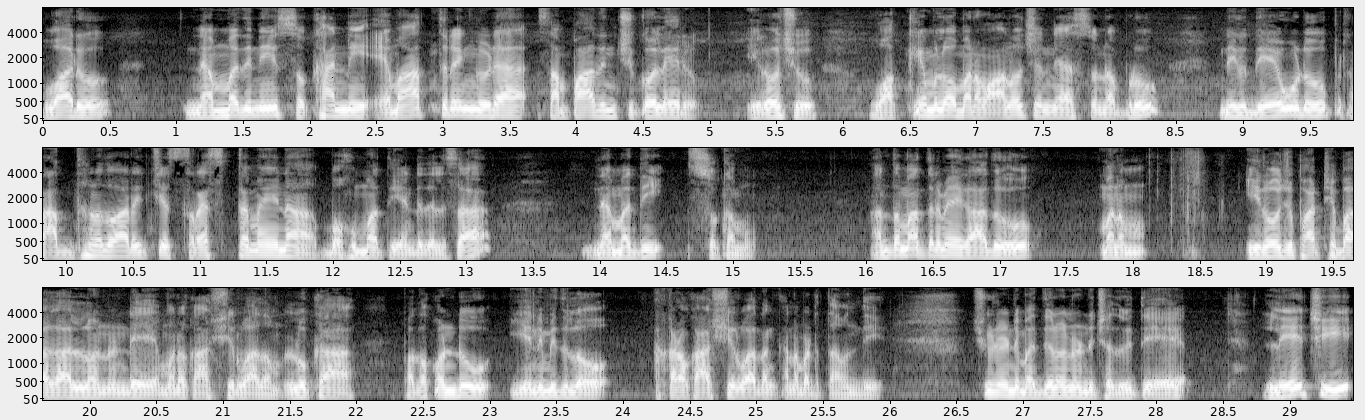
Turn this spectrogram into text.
వారు నెమ్మదిని సుఖాన్ని ఏమాత్రం కూడా సంపాదించుకోలేరు. ఈరోజు వాక్యంలో మనం ఆలోచన చేస్తున్నప్పుడు నీకు దేవుడు ప్రార్థన ద్వారా ఇచ్చే శ్రేష్టమైన బహుమతి ఏంటి తెలుసా? నెమ్మది సుఖము. అంత మాత్రమే కాదు మనం ఈరోజు పాఠ్యభాగాల్లో నుండే మరొక ఆశీర్వాదం. లుక పదకొండు ఎనిమిదిలో అక్కడ ఒక ఆశీర్వాదం కనబడతా ఉంది. చూడండి మధ్యలో నుండి చదివితే లేచి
